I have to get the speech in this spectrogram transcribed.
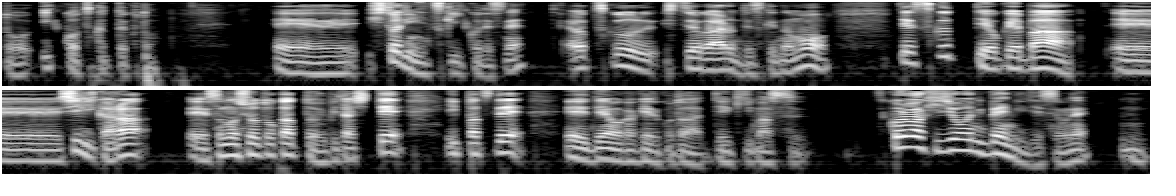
トを1個作っておくと。えー、1人につき1個ですね。を作る必要があるんですけども、で、作っておけば、えー、Siri からえそのショートカットを呼び出して、一発で、え電話をかけることができます。これは非常に便利ですよね。うん。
